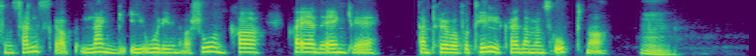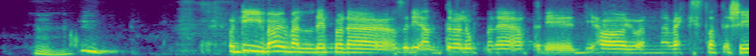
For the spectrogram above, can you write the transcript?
som selskap legger i ordet innovasjon. Hva, hva er det egentlig de prøver å få til, hva er det de ønsker å oppnå. Mm. Mm. Mm. Og de var jo veldig på det altså De endte vel opp med det at de, de har jo en vekststrategi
